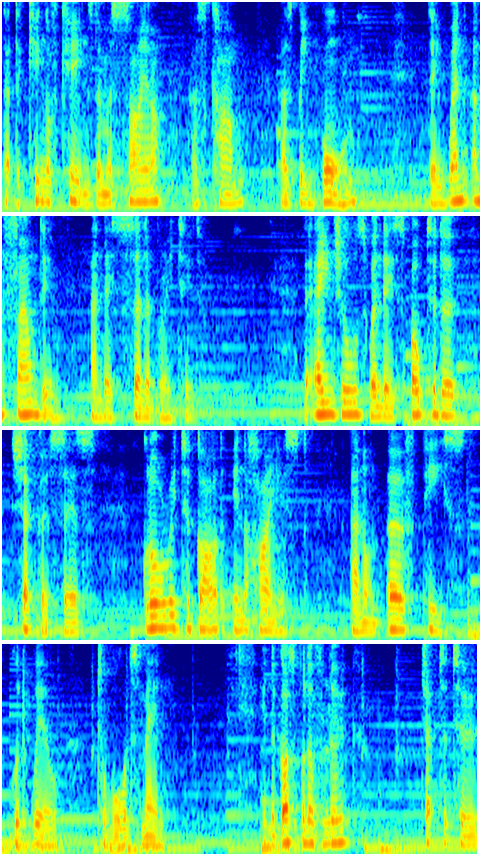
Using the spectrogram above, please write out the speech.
that the King of Kings, the Messiah, has come, has been born, they went and found him and they celebrated. The angels, when they spoke to the shepherds, says, Glory to God in the highest, and on earth peace, goodwill towards men. In the Gospel of Luke, chapter 2,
